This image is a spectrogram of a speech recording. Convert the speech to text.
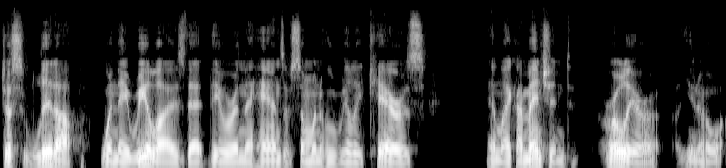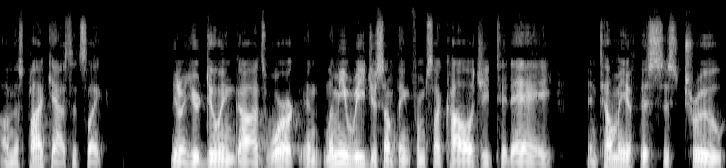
just lit up when they realized that they were in the hands of someone who really cares. And like I mentioned earlier, you know, on this podcast, it's like, you know, you're doing God's work. And let me read you something from Psychology Today and tell me if this is true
